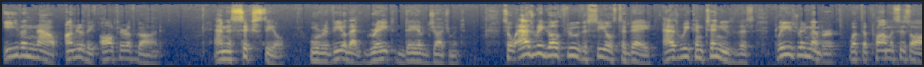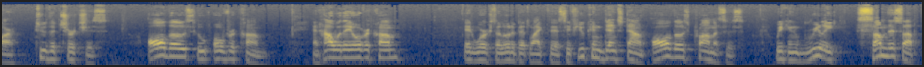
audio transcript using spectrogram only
even now, under the altar of God. And the sixth seal will reveal that great day of judgment. So as we go through the seals today, as we continue this, please remember what the promises are to the churches, all those who overcome. And how will they overcome? It works a little bit like this. If you condense down all those promises, we can really sum this up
